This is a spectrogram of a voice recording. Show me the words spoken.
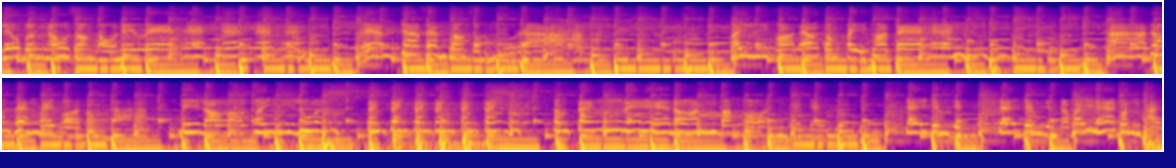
เลี้ยวเบิ่งเงาสองเฮาในเว แล้วต้องไปขอแต่งหาดองแพลงไม่พอต้องหา ไม่หลอกไม่ลวงแต่งแต่งแต่งแต่งแต่งแต่งต้องแต่งแน่นอนบางอ่อนให้ใจเย็นเย็นใจเย็นเย็นใจเย็นเย็นกับไว้แน่คนไทย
